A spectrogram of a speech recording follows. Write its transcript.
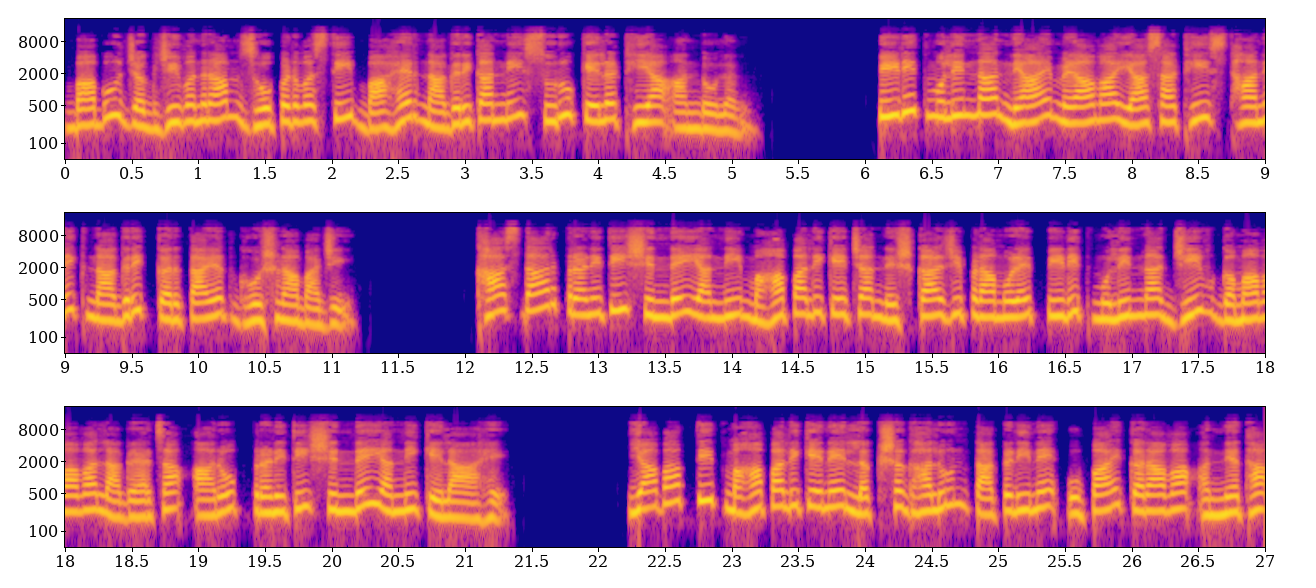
बाबू जगजीवनराम झोपडवस्ती बाहेर नागरिकांनी सुरू केलं ठिया आंदोलन. पीडित मुलींना न्याय मिळावा यासाठी स्थानिक नागरिक करतायत घोषणाबाजी. खासदार प्रणिती शिंदे यांनी महापालिकेच्या निष्काळजीपणामुळे पीडित मुलींना जीव गमावावा लागल्याचा आरोप प्रणिती शिंदे यांनी केला आहे. याबाबतीत महापालिकेने लक्ष घालून तातडीने उपाय करावा अन्यथा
